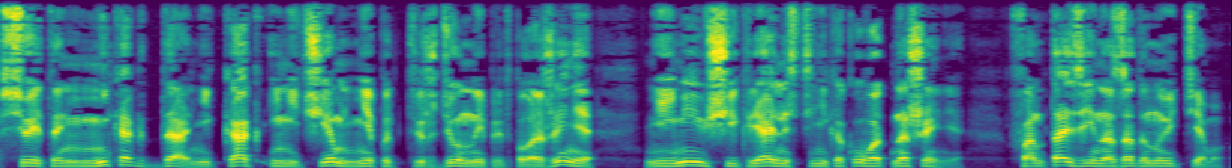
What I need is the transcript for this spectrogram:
Все это никогда, никак и ничем не подтвержденные предположения, не имеющие к реальности никакого отношения, фантазии на заданную тему.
